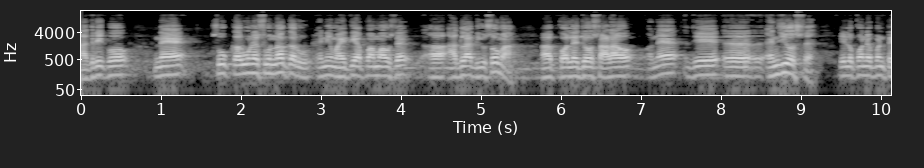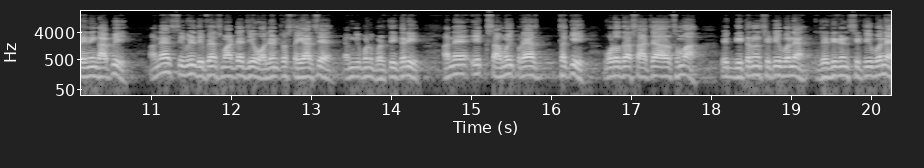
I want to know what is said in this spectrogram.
નાગરિકોને શું કરવું ને શું ન કરવું એની માહિતી આપવામાં આવશે આગલા દિવસોમાં કોલેજો, શાળાઓ અને જે એનજીઓસ છે, એ લોકોને પણ ટ્રેનિંગ આપી અને સિવિલ ડિફેન્સ માટે જે વોલેન્ટિયર્સ તૈયાર છે, એમની પણ ભરતી કરી અને એક સામૂહિક પ્રયાસ થકી વડોદરા સાચા અર્થમાં એક ડિટરન સિટી બને, રેઝિડન્ટ સિટી બને,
